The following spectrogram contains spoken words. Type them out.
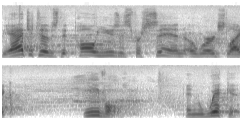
the adjectives that Paul uses for sin are words like evil and wicked.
